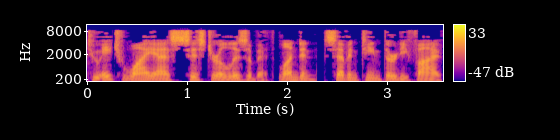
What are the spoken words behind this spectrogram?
To Hys Sister Elizabeth London, 1735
